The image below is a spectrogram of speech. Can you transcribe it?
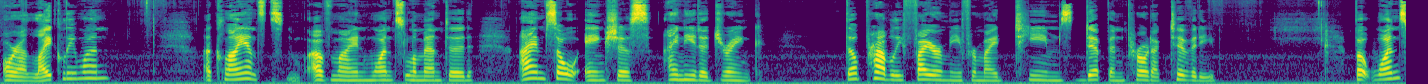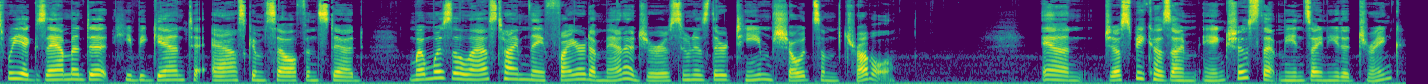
or a likely one? A client of mine once lamented, I'm so anxious, I need a drink. They'll probably fire me for my team's dip in productivity but once we examined it, he began to ask himself instead, when was the last time they fired a manager as soon as their team showed some trouble? And just because I'm anxious, that means I need a drink?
